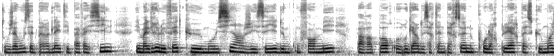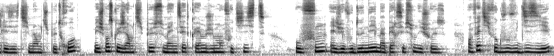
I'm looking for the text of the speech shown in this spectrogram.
Donc j'avoue, cette période-là était pas facile, et malgré le fait que moi aussi, hein, j'ai essayé de me conformer par rapport au regard de certaines personnes pour leur plaire, parce que moi je les estimais un petit peu trop. Mais je pense que j'ai un petit peu ce mindset quand même je m'en foutiste au fond, et je vais vous donner ma perception des choses. En fait, il faut que vous vous disiez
